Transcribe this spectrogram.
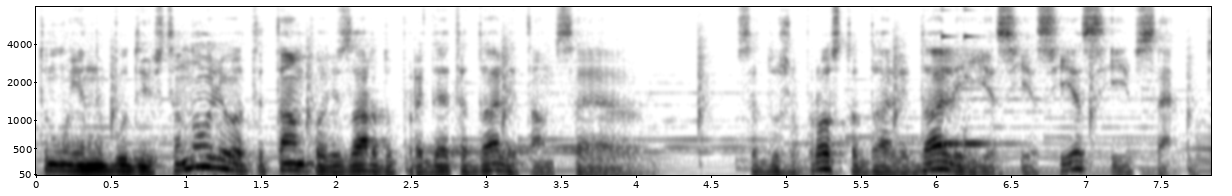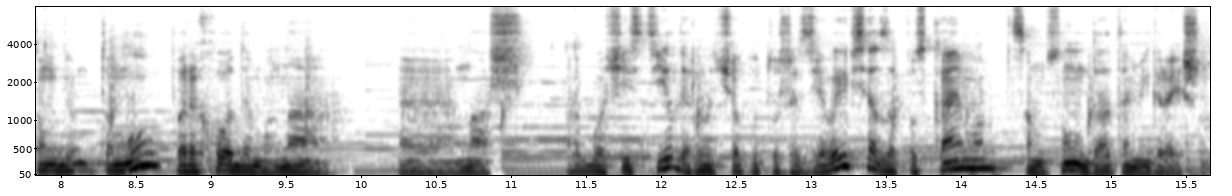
тому я не буду її встановлювати. Там по візарду пройдете далі, там все, все дуже просто, далі, далі, yes, yes, yes і все. Тому переходимо на е, наш робочий стіл, ярличок тут уже з'явився, запускаємо Samsung Data Migration.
